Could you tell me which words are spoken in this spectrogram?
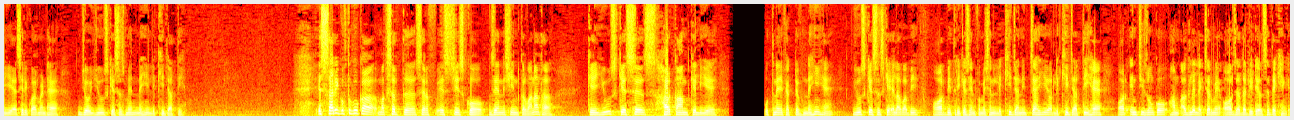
یہ ایسی ریکوائرمنٹ ہے جو یوز کیسز میں نہیں لکھی جاتی. اس ساری گفتگو کا مقصد صرف اس چیز کو ذہن نشین کروانا تھا کہ یوز کیسز ہر کام کے لیے اتنے افیکٹو نہیں ہیں یوز کیسز کے علاوہ بھی اور بھی طریقے سے انفارمیشن لکھی جانی چاہیے اور لکھی جاتی ہے اور ان چیزوں کو ہم اگلے لیکچر میں اور زیادہ ڈیٹیل سے دیکھیں گے۔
